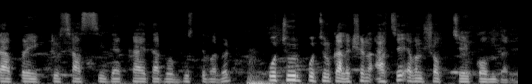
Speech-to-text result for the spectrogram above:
তারপরে একটু সাসি দেখাই তারপর বুঝতে পারবেন প্রচুর প্রচুর কালেকশন আছে এবং সবচেয়ে কম দামে।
